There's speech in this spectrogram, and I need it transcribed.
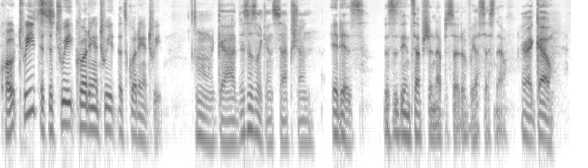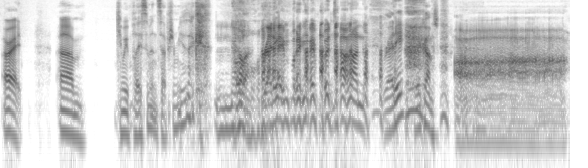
quote tweets. It's a tweet quoting a tweet that's quoting a tweet. Oh my God, this is like Inception. It is. This is the Inception episode of Yes Yes No. All right, go. All right. Um, can we play some Inception music? no. Ready? I'm putting my foot down on. Ready? Here it comes. Ah,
